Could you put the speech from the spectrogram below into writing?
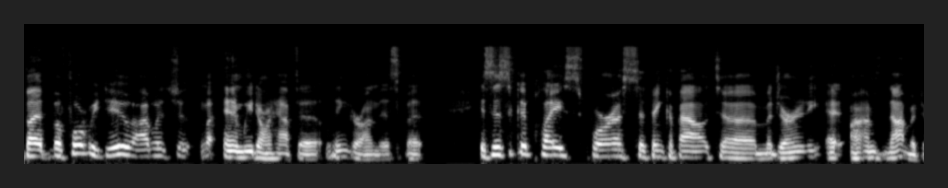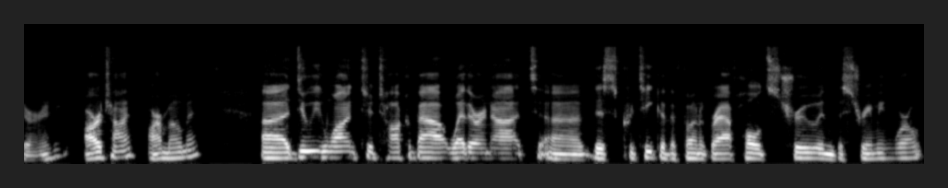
But before we do, I was just, and we don't have to linger on this, but is this a good place for us to think about uh, modernity? Eh, I'm not modernity, our time, our moment. Uh, do we want to talk about whether or not uh, this critique of the phonograph holds true in the streaming world?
